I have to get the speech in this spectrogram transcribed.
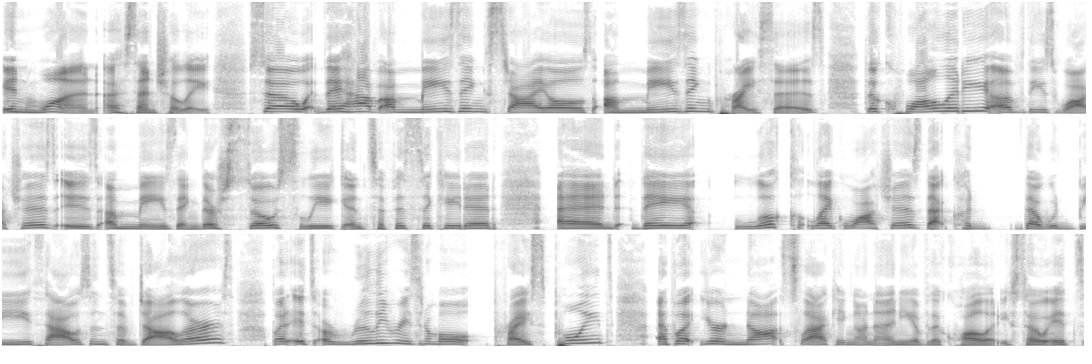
in one essentially. So they have amazing styles, amazing prices. The quality of these watches is amazing. They're so sleek and sophisticated and they look like watches that could that would be thousands of dollars, but it's a really reasonable price point, eh, but you're not slacking on any of the quality. So it's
